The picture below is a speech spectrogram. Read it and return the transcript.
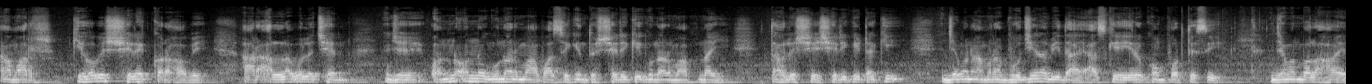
আমার কি হবে? সেরেক করা হবে। আর আল্লাহ বলেছেন যে, অন্য অন্য গুনার মাপ আছে কিন্তু সেরিকে গুনার মাপ নাই। তাহলে সেই সেরিকেটা কি? যেমন আমরা বুঝি না বিদায়, আজকে এরকম পড়তেছি। যেমন বলা হয়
